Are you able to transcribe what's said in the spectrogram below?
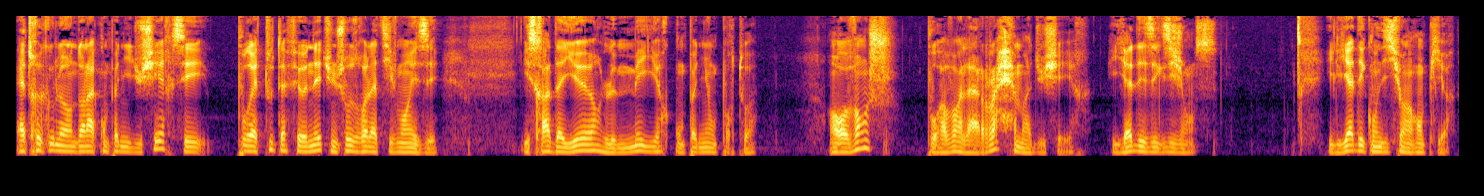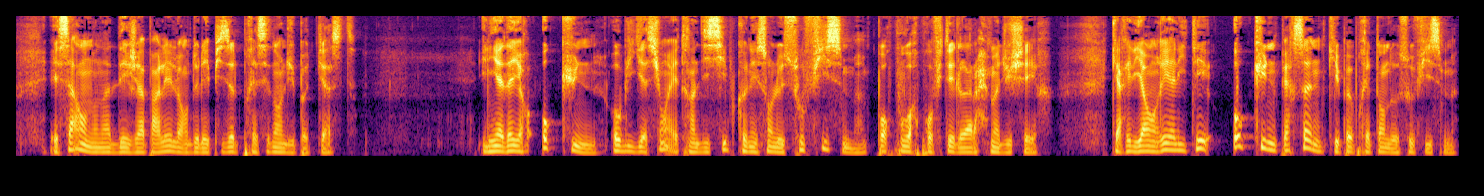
Être dans la compagnie du cher, c'est, pour être tout à fait honnête, une chose relativement aisée. Il sera d'ailleurs le meilleur compagnon pour toi. En revanche, pour avoir la rahma du cher, il y a des exigences. Il y a des conditions à remplir. Et ça, on en a déjà parlé lors de l'épisode précédent du podcast. Il n'y a d'ailleurs aucune obligation à être un disciple connaissant le soufisme pour pouvoir profiter de la rahma du cheikh, car il y a en réalité aucune personne qui peut prétendre au soufisme.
